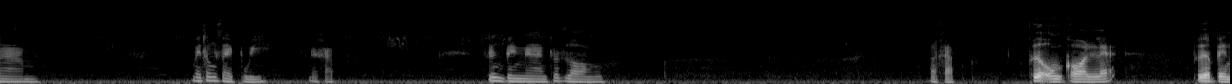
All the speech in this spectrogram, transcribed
งาม ไม่ต้องใส่ปุ๋ยนะครับ ซึ่งเป็นงานทดลองนะครับ เพื่อองค์กรและเพื่อเป็น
